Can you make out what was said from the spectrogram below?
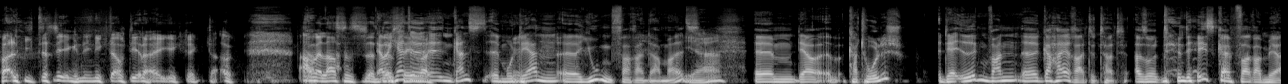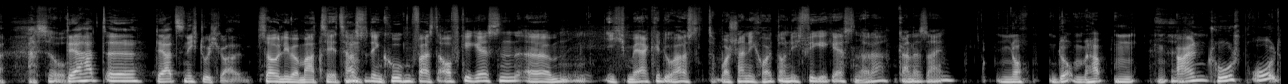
Weil ich das irgendwie nicht auf die Reihe gekriegt habe. Aber lass uns das Ja, aber ich hatte einen ganz äh, modernen äh, Jugendpfarrer damals, Ja. ähm, der äh, katholisch, der irgendwann äh, geheiratet hat. Also der, der ist kein Pfarrer mehr. Ach so. Der hat äh, der hat's nicht durchgehalten. So, lieber Matze, jetzt hast Hm. du den Kuchen fast aufgegessen. Ähm, ich merke, du hast wahrscheinlich heute noch nicht viel gegessen, oder? Kann das sein? Noch doch, ich hab ein, Toastbrot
